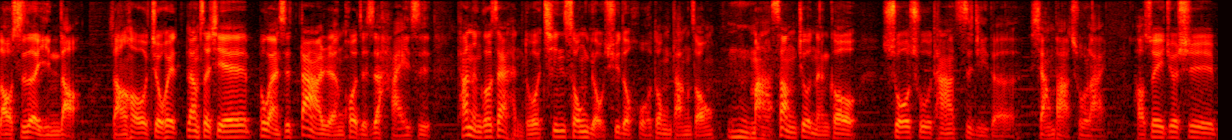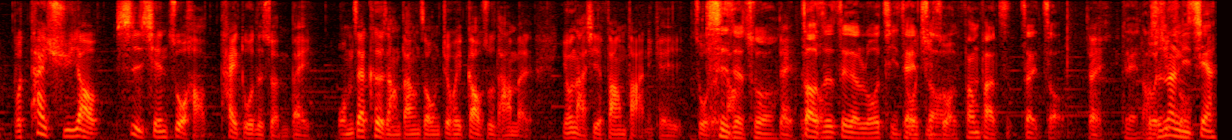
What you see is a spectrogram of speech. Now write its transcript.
老师的引导。然后就会让这些不管是大人或者是孩子，他能够在很多轻松有趣的活动当中，嗯，马上就能够说出他自己的想法出来。好，所以就是不太需要事先做好太多的准备。我们在课堂当中就会告诉他们有哪些方法你可以做，试着做，对，照着这个逻辑在走，方法在走。对对，老师，那你既然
